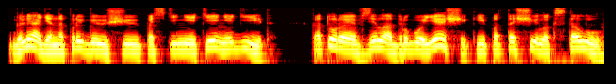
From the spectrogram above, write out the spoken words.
глядя на прыгающую по стене тень Эдит, которая взяла другой ящик и подтащила к столу.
